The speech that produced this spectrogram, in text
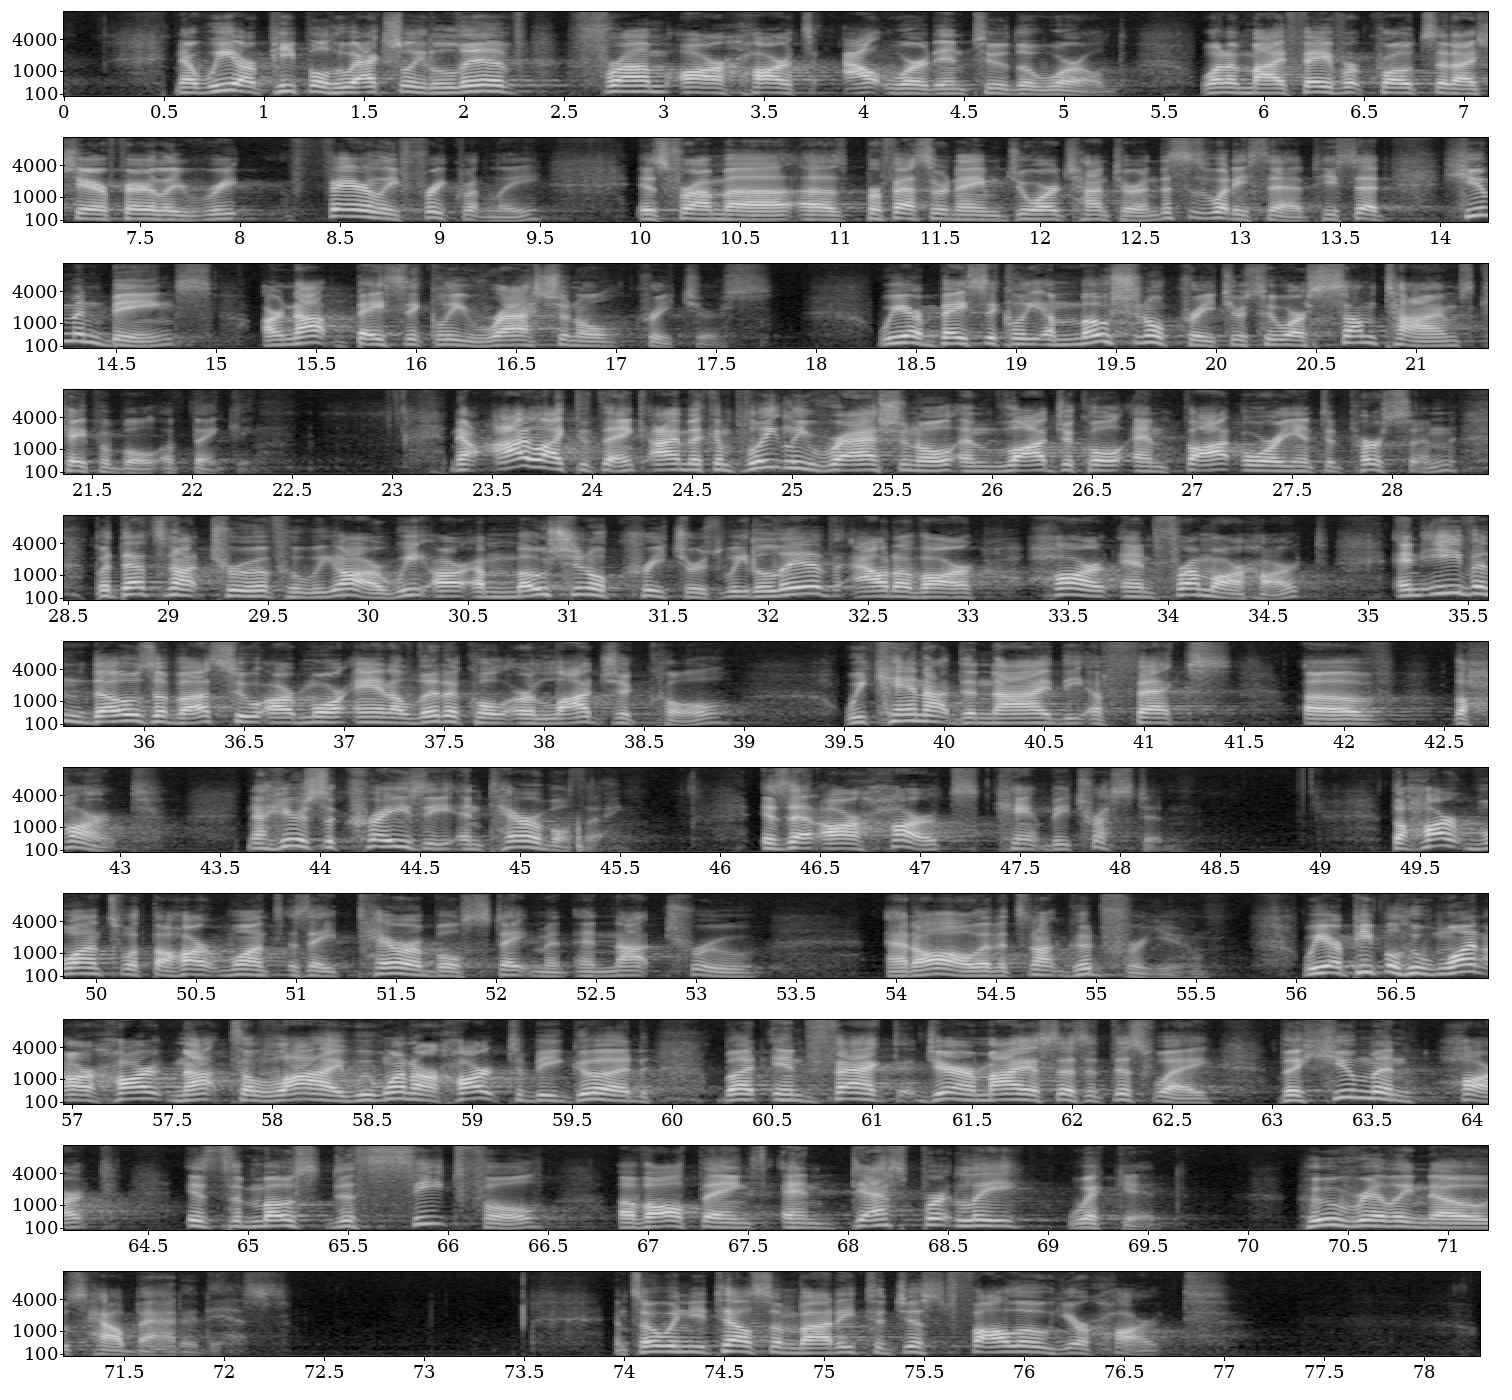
Now, we are people who actually live from our hearts outward into the world. One of my favorite quotes that I share fairly, re- fairly frequently is from a, a professor named George Hunter. And this is what he said He said, Human beings are not basically rational creatures. We are basically emotional creatures who are sometimes capable of thinking. Now, I like to think I'm a completely rational and logical and thought oriented person, but that's not true of who we are. We are emotional creatures. We live out of our heart and from our heart. And even those of us who are more analytical or logical, we cannot deny the effects of the heart. Now, here's the crazy and terrible thing is that our hearts can't be trusted. The heart wants what the heart wants is a terrible statement and not true at all, and it's not good for you. We are people who want our heart not to lie. We want our heart to be good. But in fact, Jeremiah says it this way the human heart is the most deceitful of all things and desperately wicked. Who really knows how bad it is? And so when you tell somebody to just follow your heart,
